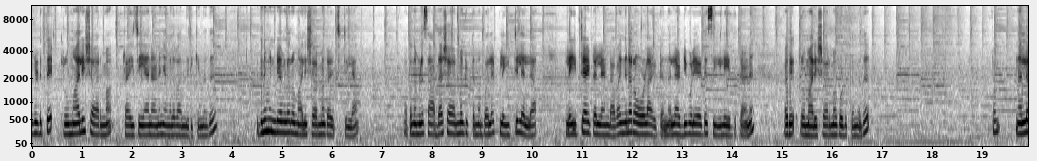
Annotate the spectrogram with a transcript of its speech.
ഇവിടുത്തെ റുമാലി ഷവർമ ട്രൈ ചെയ്യാനാണ് ഞങ്ങൾ വന്നിരിക്കുന്നത്. ഇതിനു മുൻപേ ഞങ്ങൾ റുമാലി ഷവർമ കഴിച്ചിട്ടില്ല. അപ്പോൾ നമ്മൾ സാധാ ഷവർമ കിട്ടുന്ന പോലെ പ്ലേറ്റിലല്ല പ്ലേറ്റായിട്ടല്ല ഉണ്ടാവുക ഇങ്ങനെ റോളായിട്ട് നല്ല അടിപൊളിയായിട്ട് സീൽ ചെയ്തിട്ടാണ് ഒരു റുമാലി ഷവർമ കൊടുക്കുന്നത്. അപ്പം നല്ല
